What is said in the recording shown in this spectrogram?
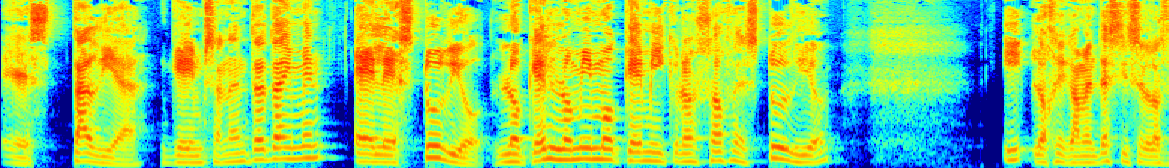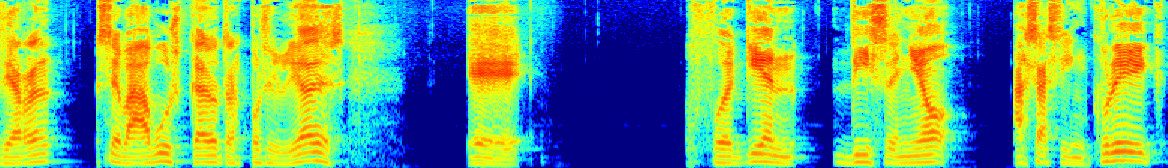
Stadia Games and Entertainment, el estudio, lo que es lo mismo que Microsoft Studio, y lógicamente si se los cierran se va a buscar otras posibilidades. Eh, fue quien diseñó Assassin's Creed,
